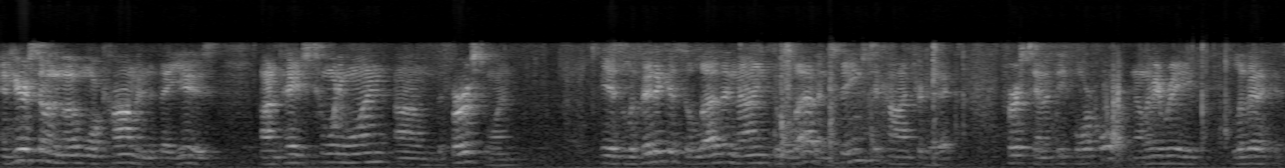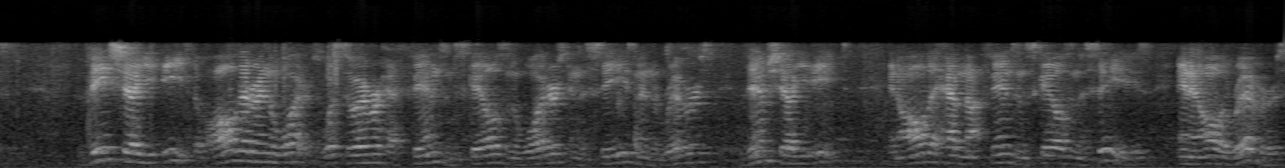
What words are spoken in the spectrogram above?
And here are some of the more common that they use. On page 21, um, the first one is Leviticus 11, 9 to 11 seems to contradict 1 Timothy 4, 4. Now let me read Leviticus. These shall ye eat of all that are in the waters, whatsoever hath fins and scales in the waters, in the seas, and in the rivers, them shall ye eat. And all that have not fins and scales in the seas, and in all the rivers,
